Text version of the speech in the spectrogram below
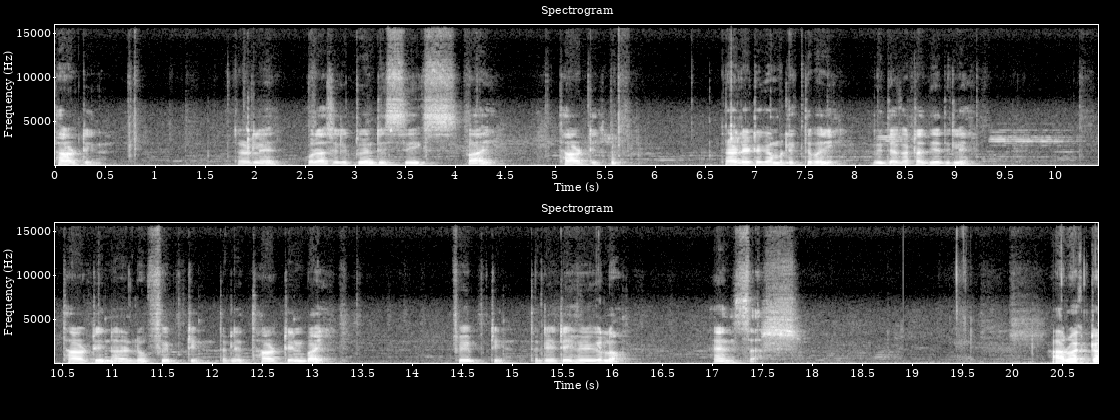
thirteen তাহলে পরে আসে কি টোয়েন্টি সিক্স বাই থার্টি তাহলে এটাকে আমরা লিখতে পারি দুই জায়গাটা দিয়ে দিলে থার্টিন আর হলো ফিফটিন তাহলে থার্টিন বাই ফিফটিন তাহলে এটাই হয়ে গেল অ্যান্সার আরও একটা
